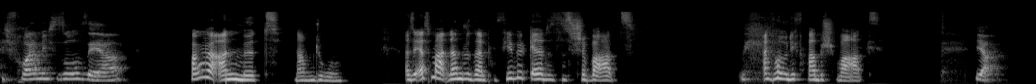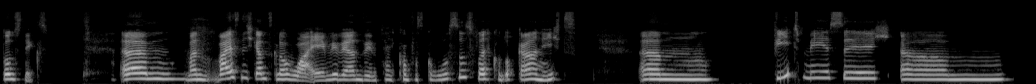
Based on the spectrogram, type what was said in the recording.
Ich freue mich so sehr. Fangen wir an mit Namjoon. Also erstmal hat Namjoon sein Profilbild geändert, das ist schwarz. Einfach nur die Farbe schwarz. Ja. Sonst nichts. Ähm, man weiß nicht ganz genau, why. Wir werden sehen. Vielleicht kommt was Großes, vielleicht kommt auch gar nichts. Ähm, Feed-mäßig ähm,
